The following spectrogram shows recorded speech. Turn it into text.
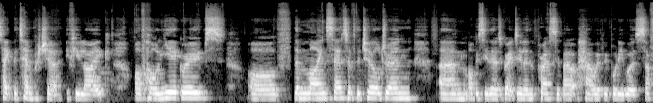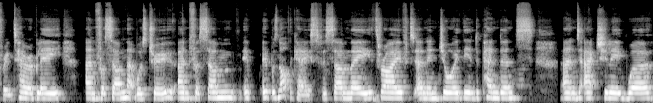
take the temperature, if you like, of whole year groups, of the mindset of the children. Um, obviously, there was a great deal in the press about how everybody was suffering terribly. And for some, that was true. And for some, it, it was not the case. For some, they thrived and enjoyed the independence and actually were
